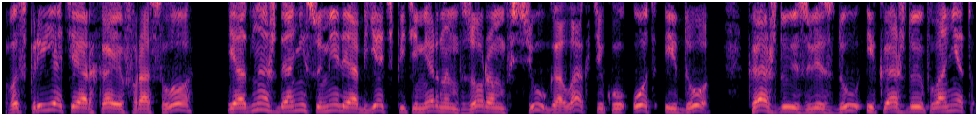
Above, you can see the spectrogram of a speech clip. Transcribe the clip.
Восприятие архаев росло, и однажды они сумели объять пятимерным взором всю галактику от и до, каждую звезду и каждую планету.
